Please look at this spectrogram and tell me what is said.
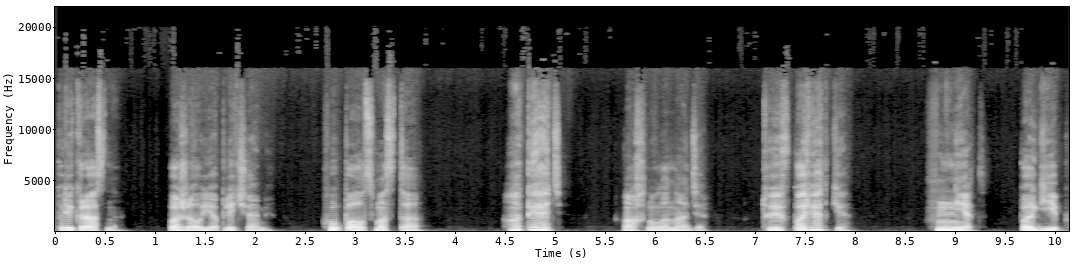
Прекрасно, пожал я плечами. Упал с моста. Опять? Ахнула Надя. Ты в порядке? Нет, погиб.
